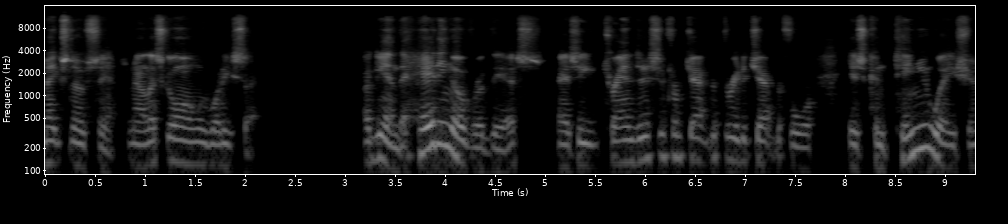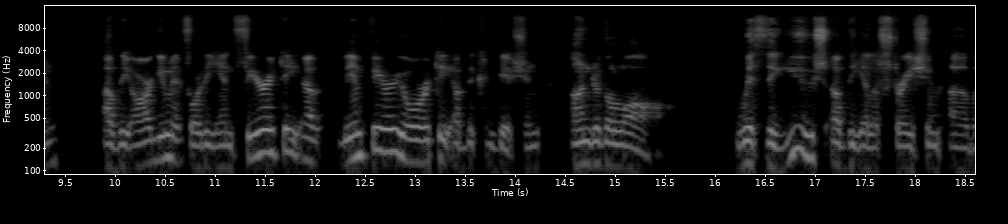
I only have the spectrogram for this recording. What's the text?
Makes no sense. Now let's go on with what he said. Again, the heading over this, as he transitioned from chapter three to chapter four, is continuation of the argument for the inferiority of the inferiority of the condition under the law with the use of the illustration of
